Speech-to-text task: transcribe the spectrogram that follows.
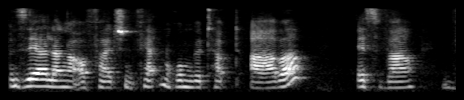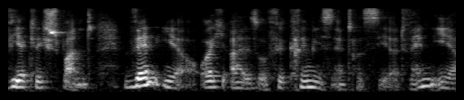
sehr lange auf falschen Fährten rumgetappt, aber es war wirklich spannend. Wenn ihr euch also für Krimis interessiert, wenn ihr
